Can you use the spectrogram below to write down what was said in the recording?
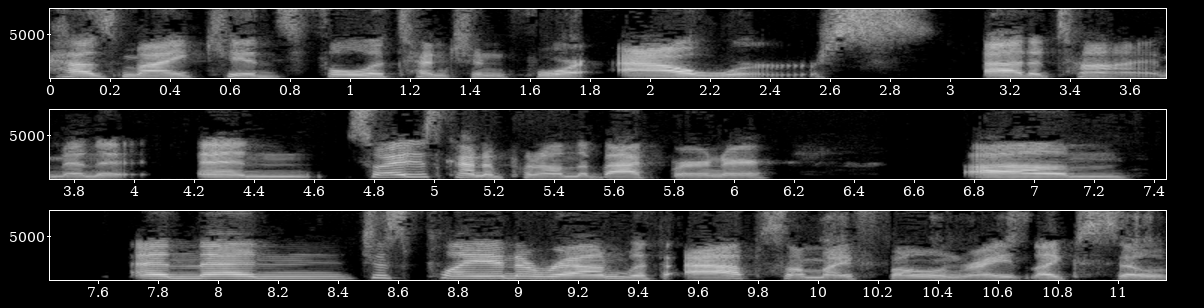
has my kids full attention for hours at a time and it and so i just kind of put on the back burner um and then just playing around with apps on my phone right like so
